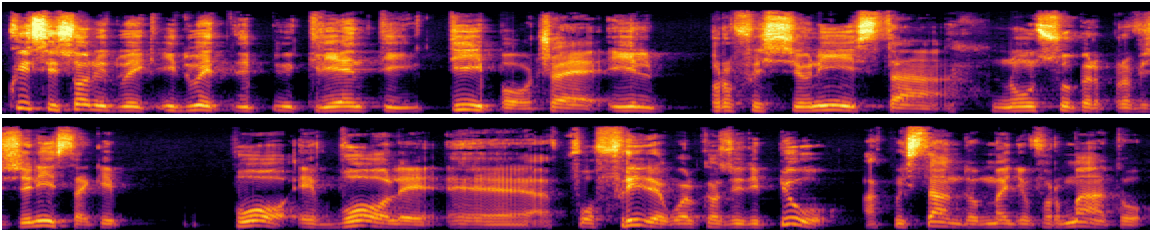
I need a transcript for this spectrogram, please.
questi sono i due, i due clienti tipo, cioè il professionista, non super professionista, che può e vuole eh, offrire qualcosa di più acquistando un medio formato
